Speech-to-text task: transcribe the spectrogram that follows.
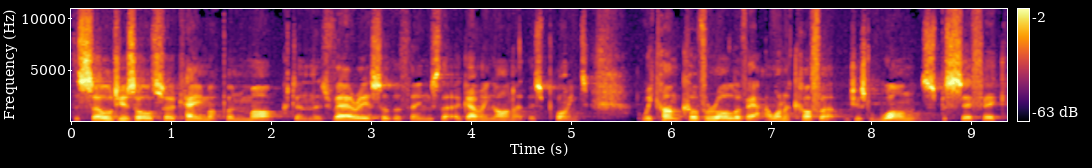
The soldiers also came up and mocked, and there's various other things that are going on at this point. We can't cover all of it. I want to cover just one specific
